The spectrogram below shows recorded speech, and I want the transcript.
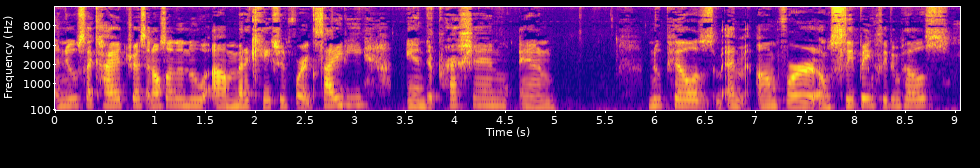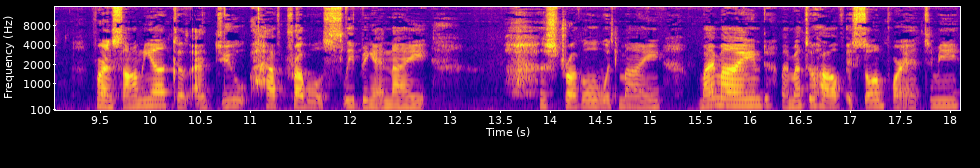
a new psychiatrist and also a new um, medication for anxiety and depression and new pills and um, for um, sleeping sleeping pills for insomnia because i do have trouble sleeping at night. The struggle with my my mind my mental health is so important to me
